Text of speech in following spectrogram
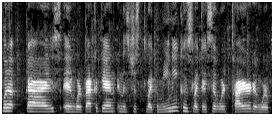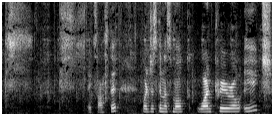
What up, guys? And we're back again, and it's just like a mini because, like I said, we're tired and we're exhausted. We're just gonna smoke one pre roll each.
